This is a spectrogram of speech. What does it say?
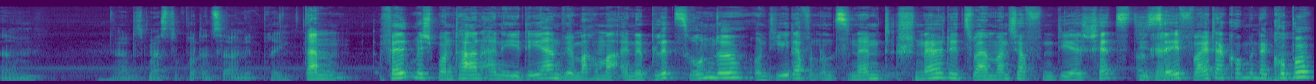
ähm, ja, das meiste Potenzial mitbringen. Dann fällt mir spontan eine Idee an. Wir machen mal eine Blitzrunde und jeder von uns nennt schnell die zwei Mannschaften, die er schätzt, die Okay. safe weiterkommen in der Gruppe.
